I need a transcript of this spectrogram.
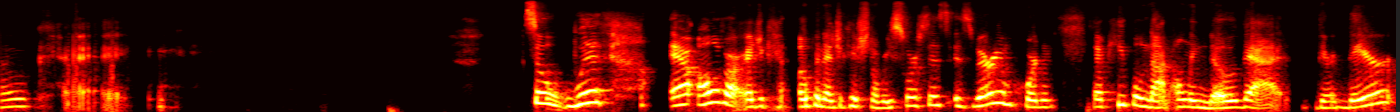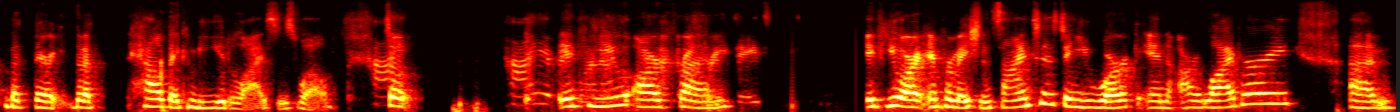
Okay. So with all of our open educational resources, it's very important that people not only know that they're there, but they're but how they can be utilized as well. Hi. So Hi, if you are from if you are an information scientist and you work in our library, um,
